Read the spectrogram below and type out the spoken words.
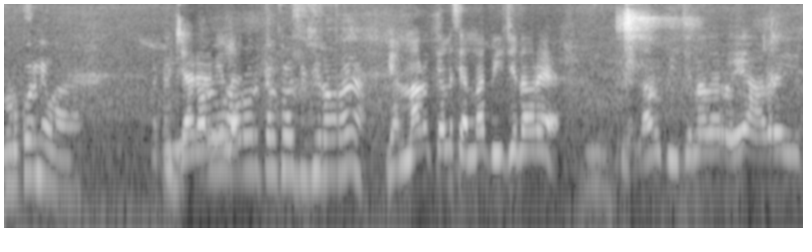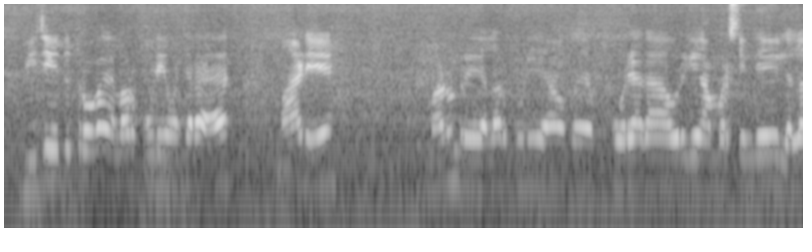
ನೋಡ್ಕೋರಿ ನೀವು. ವಿಚಾರ. ಕೆಲಸ ಬಿಜಿ ಇರೋರ ಎಲ್ಲಾರು ಕೆಲಸ ಎಲ್ಲ ಬಿಜಿ ಇದಾವ್ರೆ. ಎಲ್ಲಾರು ಬೀಜಿನ ಅದಾರ್ರಿ. ಆದ್ರೆ ಬಿಜಿ ಬೀಜಿ ಇದ್ದಿದ್ರೋಗ ಎಲ್ಲಾರು ಕೂಡಿ ಒಂದರ ಮಾಡಿ ಮಾಡೋಣ್ರಿ, ಎಲ್ಲರೂ ಕೂಡಿ ಕೋರ್ಯಾಗ ಅವ್ರಿಗೆ ಅಮರ್ಸಿಂದಿ, ಇಲ್ಲೆಲ್ಲ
